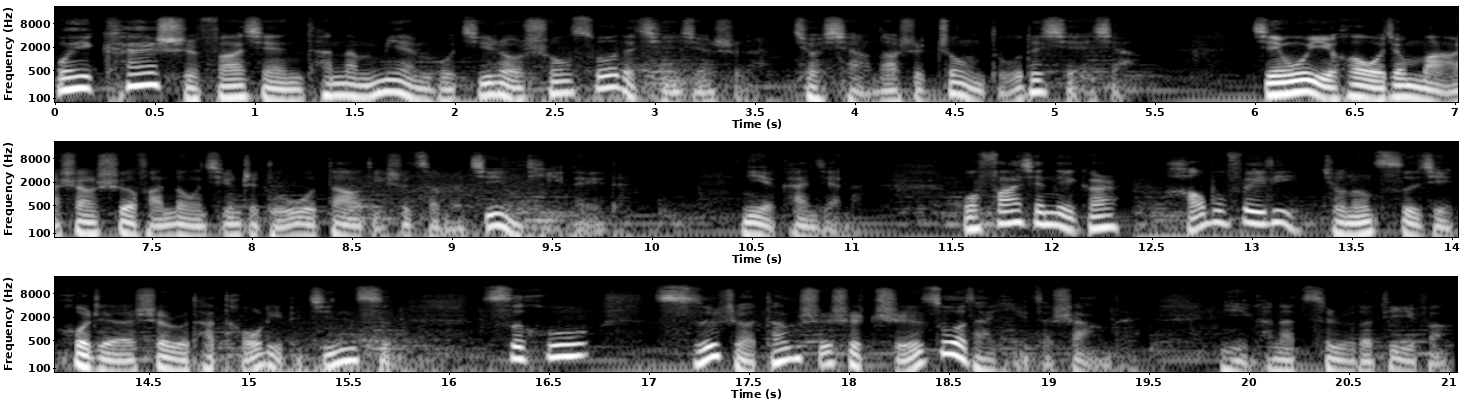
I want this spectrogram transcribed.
我一开始发现他那面部肌肉收缩的情形时，就想到是中毒的现象。进屋以后，我就马上设法弄清这毒物到底是怎么进体内的。你也看见了。我发现那根毫不费力就能刺进或者射入他头里的金刺，似乎死者当时是直坐在椅子上的。你看那刺入的地方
